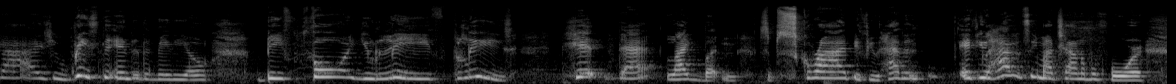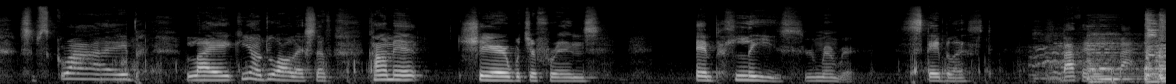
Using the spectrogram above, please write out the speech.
Guys, you reached the end of the video. Before you leave, please hit that like button. Subscribe if you haven't if you haven't seen my channel before, subscribe, like, you know, do all that stuff. Comment, share with your friends. And please remember, stay blessed. Bye, family. Bye.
